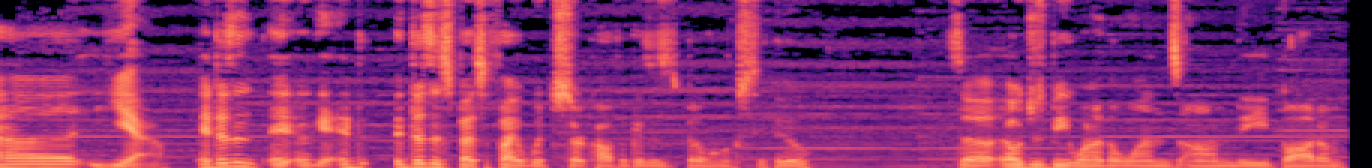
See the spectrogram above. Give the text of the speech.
Uh, yeah. It doesn't. It, okay, it, it doesn't specify which sarcophagus it belongs to who. So it'll just be one of the ones on the bottom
